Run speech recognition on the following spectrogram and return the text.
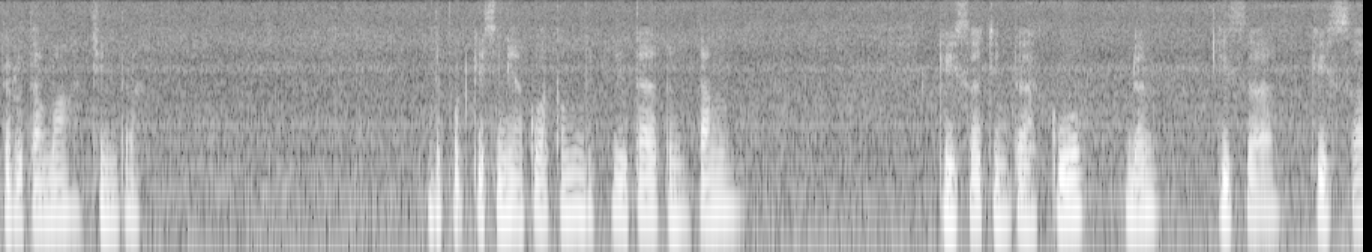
terutama cinta. Di podcast ini aku akan bercerita tentang kisah cintaku dan kisah-kisah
